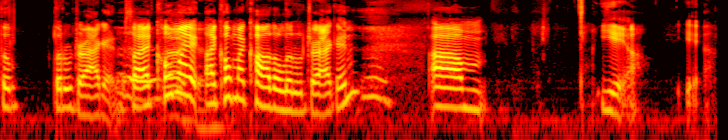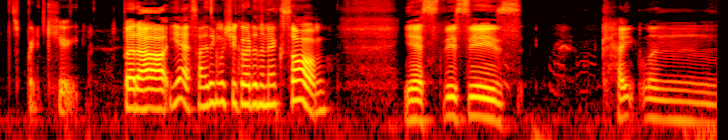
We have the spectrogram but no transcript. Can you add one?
the little dragon. So I call my I call my car the little dragon. Um, yeah, yeah, it's pretty cute. But uh, yes, I think we should go to the next song. Yes, this is Caitlin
